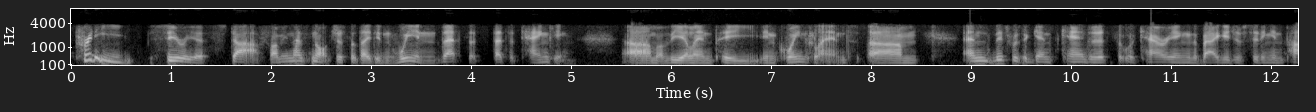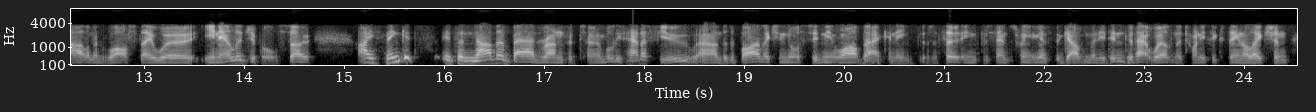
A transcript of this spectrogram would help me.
pretty serious stuff. I mean, that's not just that they didn't win; that's a, that's a tanking um, of the LNP in Queensland. Um, and this was against candidates that were carrying the baggage of sitting in Parliament whilst they were ineligible. So I think it's it's another bad run for Turnbull. He's had a few. Uh, there's a by-election in North Sydney a while back, and he there was a 13% swing against the government. He didn't do that well in the 2016 election.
